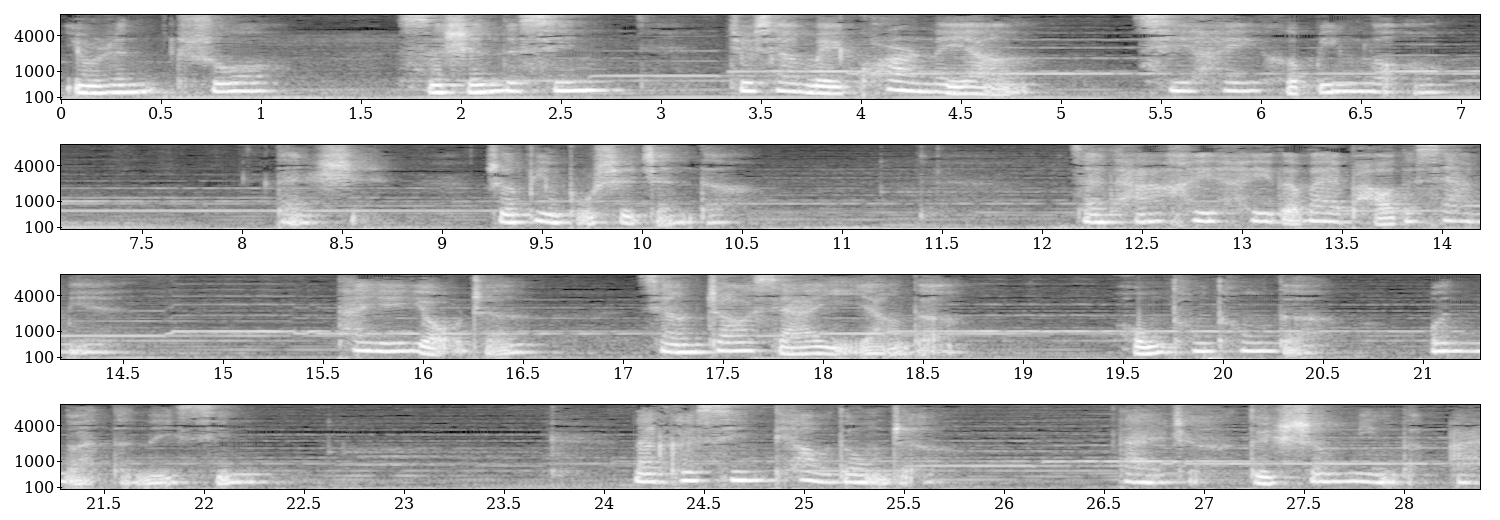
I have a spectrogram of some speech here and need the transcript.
有人说，死神的心就像煤块那样。漆黑和冰冷，但是这并不是真的。在他黑黑的外袍的下面，他也有着像朝霞一样的红彤彤的温暖的内心。那颗心跳动着，带着对生命的爱。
